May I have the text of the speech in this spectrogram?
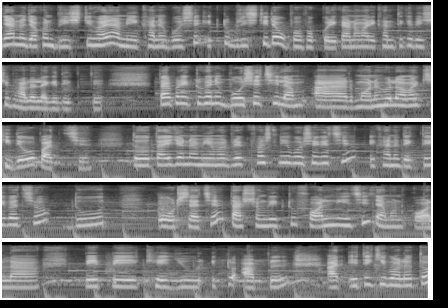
জানো, যখন বৃষ্টি হয়, আমি এখানে বসে একটু বৃষ্টিটা উপভোগ করি, কারণ আমার এখান থেকে বেশি ভালো লাগে দেখতে। তারপর একটুখানি বসেছিলাম আর মনে হলো আমার খিদেও পাচ্ছে। তো তাই জন্য আমি আমার ব্রেকফাস্ট নিয়ে বসে গেছি। এখানে দেখতেই পাচ্ছ দুধ, ওটস আছে। তার সঙ্গে একটু ফল নিয়েছি, যেমন কলা, পেঁপে, খেজুর, একটু আপেল। আর এতে কি বলতো?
